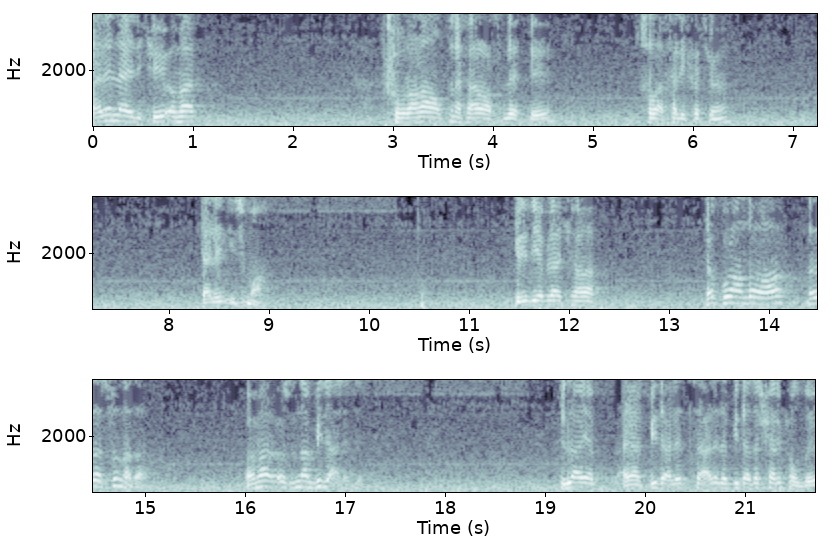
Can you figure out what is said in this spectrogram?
Dəlil nə idi ki, Ömər şuranı 6 nəfər arasında etdi xəlifə üçün dəlil icma. Biri deyə bilər ki, hə, nə Quranda var, nə də sünnədə. Ömər özündən bir dəlidir. Dillə, əgər, əgər bir dəlidirsə, Əli də bir dədə şərik oldu.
